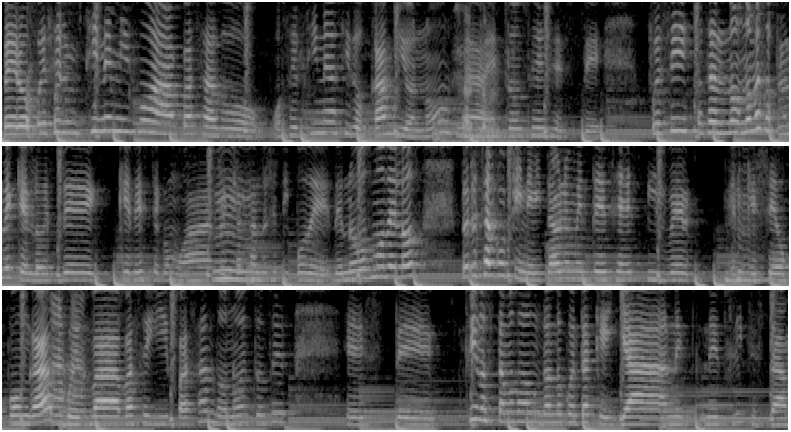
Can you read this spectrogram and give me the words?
pero pues el cine mismo ha pasado, o sea, el cine ha sido cambio, ¿no? O sea, entonces, este, pues sí, o sea, no, no me sorprende que lo esté, que él esté como ah, Mm. rechazando ese tipo de, de nuevos modelos, pero es algo que inevitablemente sea Spielberg el que se oponga, Ajá. pues va, va a seguir pasando, ¿no? Entonces, este, sí nos estamos dando, cuenta que ya Net- Netflix está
